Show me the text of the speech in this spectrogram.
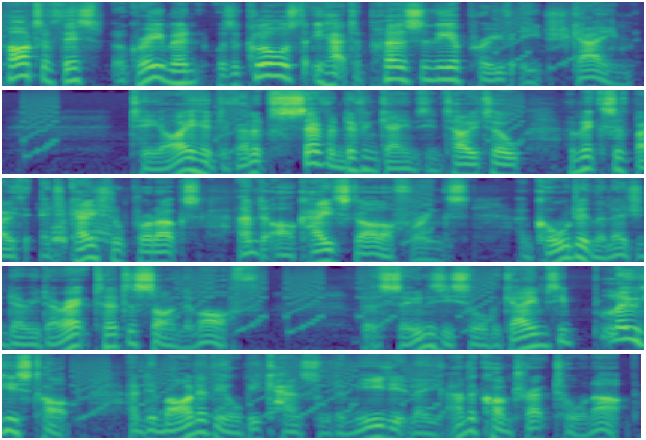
part of this agreement was a clause that he had to personally approve each game. TI had developed seven different games in total, a mix of both educational products and arcade style offerings, and called in the legendary director to sign them off. But as soon as he saw the games, he blew his top and demanded they all be cancelled immediately and the contract torn up.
